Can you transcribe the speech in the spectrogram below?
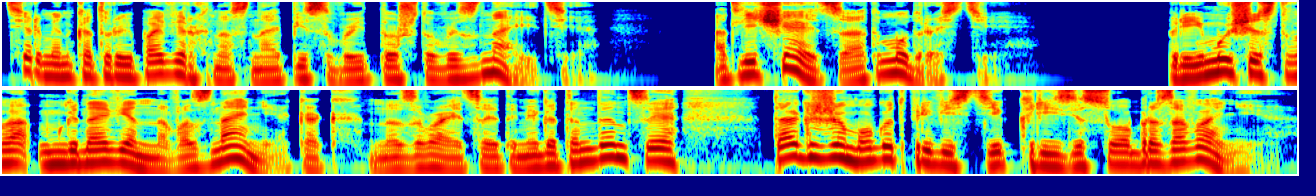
термин, который поверхностно описывает то, что вы знаете, отличается от мудрости. Преимущества мгновенного знания, как называется эта мегатенденция, также могут привести к кризису образования —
